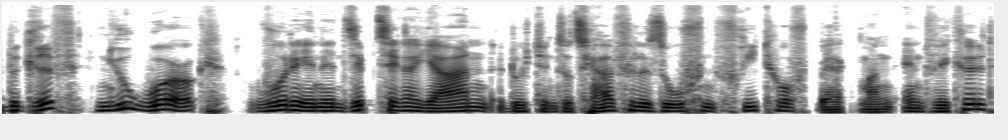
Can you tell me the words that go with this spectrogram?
Begriff New Work wurde in den 70er Jahren durch den Sozialphilosophen Friedhof Bergmann entwickelt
